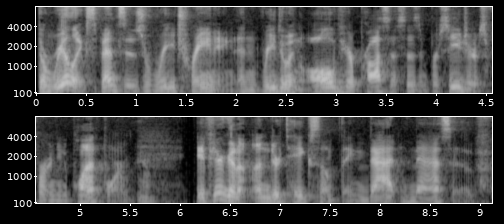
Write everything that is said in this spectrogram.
The real expense is retraining and redoing all of your processes and procedures for a new platform. Yeah. If you're going to undertake something that massive,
